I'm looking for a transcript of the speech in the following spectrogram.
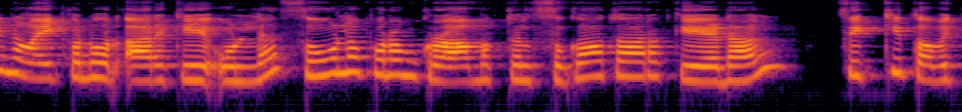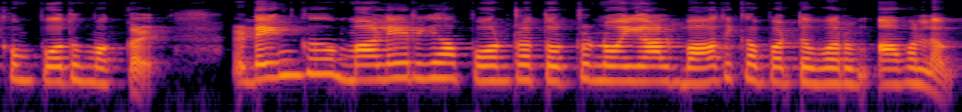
நாயக்கனூர் அருகே உள்ள சூலபுரம் கிராமத்தில் சுகாதார கேடால் சிக்கி தவிக்கும் பொதுமக்கள் டெங்கு மலேரியா போன்ற தொற்று நோயால் பாதிக்கப்பட்டு வரும் அவலம்.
